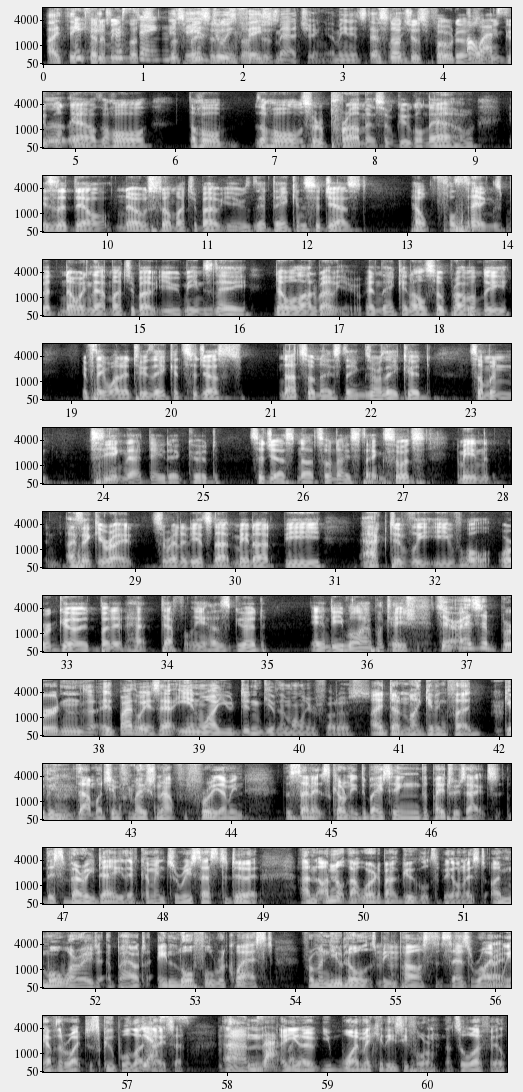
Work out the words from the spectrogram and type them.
I think It's And I mean, let's- interesting. let's it face is it, doing face just- matching. I mean, it's definitely It's not just photos. Oh, I mean, Google now, the whole, the whole, the whole sort of promise of Google now is that they'll know so much about you that they can suggest helpful things. But knowing that much about you means they know a lot about you, and they can also probably, if they wanted to, they could suggest not so nice things, or they could, someone seeing that data could suggest not so nice things. So it's, I mean, I think you're right, Serenity. It's not may not be actively evil or good, but it ha- definitely has good and evil applications. there is a burden. That, eh, by the way, is that Iain why you didn't give them all your photos? I don't like giving for, giving that much information out for free. I mean, the Senate's currently debating the Patriot Act this very day. They've come into recess to do it. And I'm not that worried about Google, to be honest. I'm more worried about a lawful request from a new law that's been mm-hmm. passed that says, right, Right. we have the right to scoop all that Yes. data. Mm-hmm. And, uh, Exactly. you know, you, why make it easy for them? That's all I feel.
